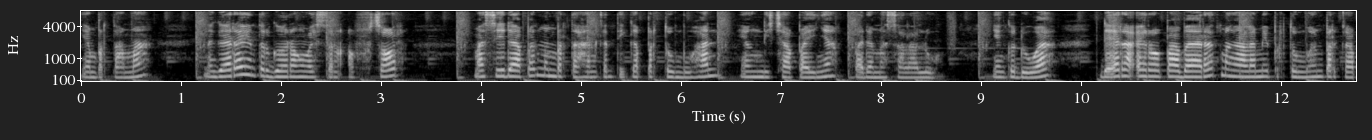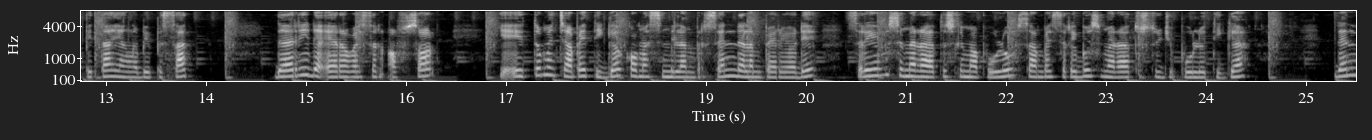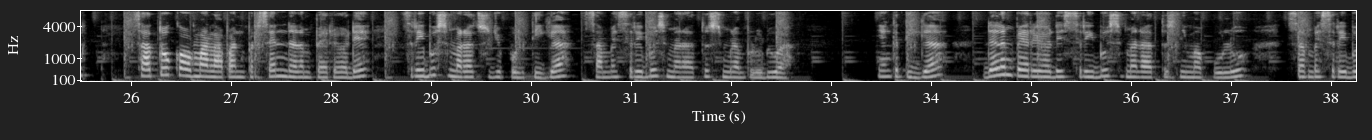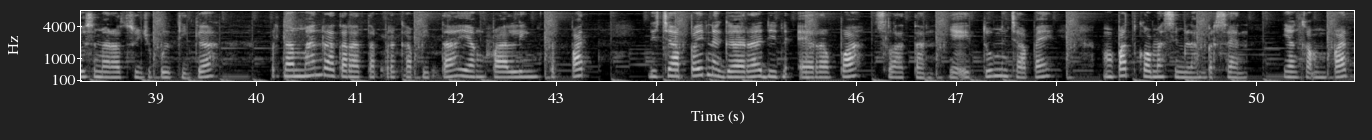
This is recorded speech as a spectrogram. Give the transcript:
Yang pertama, negara yang tergolong western offshore masih dapat mempertahankan tingkat pertumbuhan yang dicapainya pada masa lalu. Yang kedua, daerah Eropa Barat mengalami pertumbuhan per kapita yang lebih pesat dari daerah Western Offshore yaitu mencapai 3,9% dalam periode 1950 sampai 1973 dan 1,8% dalam periode 1973 sampai 1992. Yang ketiga, dalam periode 1950 sampai 1973, pertambahan rata-rata per kapita yang paling tepat dicapai negara di Eropa Selatan, yaitu mencapai 4,9 persen. Yang keempat,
